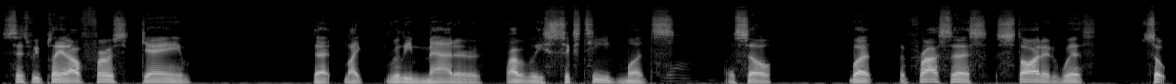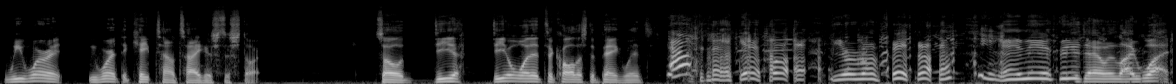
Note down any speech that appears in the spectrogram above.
since we played our first game that like really mattered, probably 16 months or so. But the process started with so we weren't we weren't the Cape Town Tigers to start. So Dia Dia wanted to call us the Penguins. You're right. And me and BJ was like, what?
